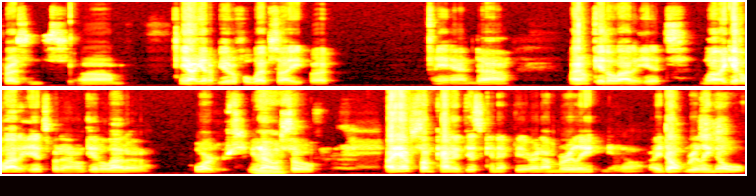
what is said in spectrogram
presence? Um, you know, I got a beautiful website, but and uh, I don't get a lot of hits. Well, I get a lot of hits, but I don't get a lot of orders. You know, mm. so I have some kind of disconnect there, and I'm really, you know, I don't really know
